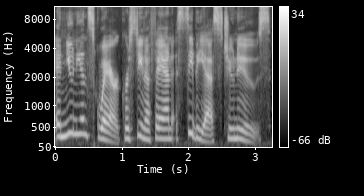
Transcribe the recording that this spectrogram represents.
In Union Square, Christina Fan, CBS 2 News.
